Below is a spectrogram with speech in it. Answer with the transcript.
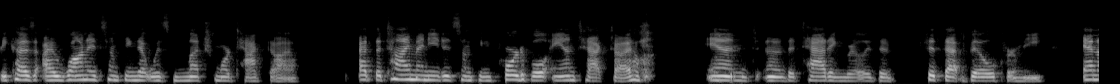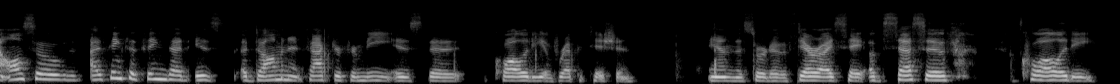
because I wanted something that was much more tactile. At the time, I needed something portable and tactile, and uh, the tatting really that fit that bill for me. And also, I think the thing that is a dominant factor for me is the quality of repetition and the sort of, dare I say, obsessive quality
